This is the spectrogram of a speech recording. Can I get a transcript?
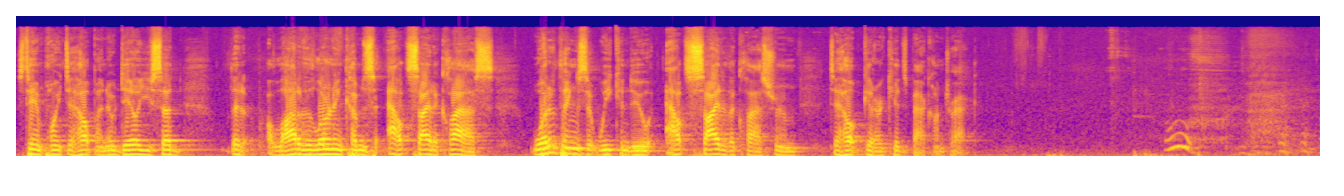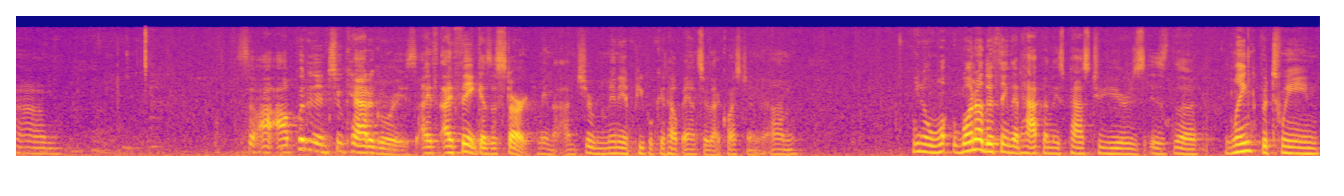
standpoint to help. I know, Dale, you said that a lot of the learning comes outside of class. What are things that we can do outside of the classroom to help get our kids back on track? Oof. um, so I'll put it in two categories, I, I, think, as a start. I mean, I'm sure many people could help answer that question. Um, you know, one other thing that happened these past two years is the link between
